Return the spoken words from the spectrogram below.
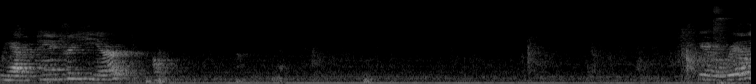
We have a pantry here. We have a really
